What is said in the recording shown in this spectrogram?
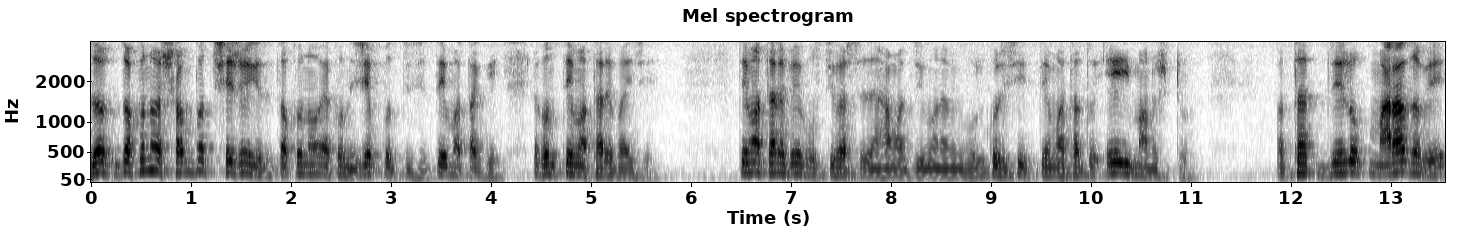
য- যখন ওর সম্পদ শেষ হয়ে গেছে, তখন ও এখন হিসেব করতেছে তে মাথাকে এখন তে মাথারে পাইছে। তে মাথারে পেয়ে বুঝতে পারছে যে, আমার জীবন আমি ভুল করেছি তে মাথা তো এই মানুষটা। অর্থাৎ যে লোক মারা যাবে,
